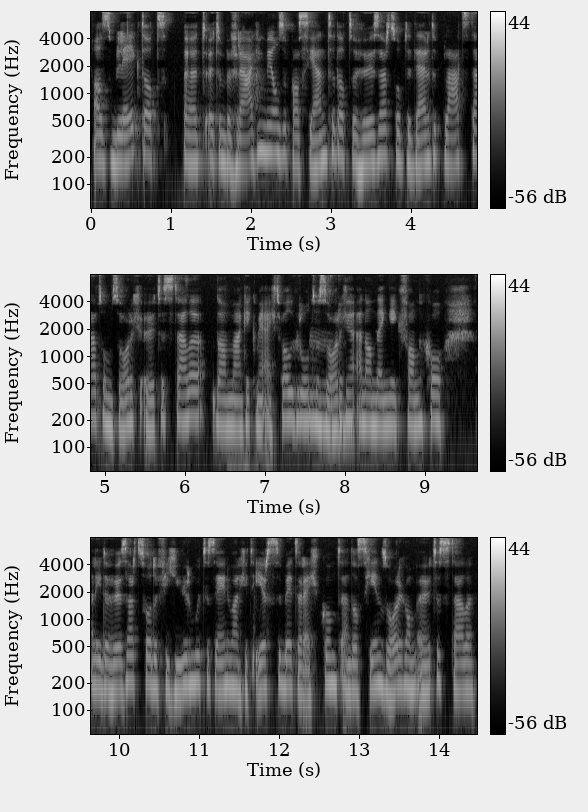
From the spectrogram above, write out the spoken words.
Als blijkt dat uit, uit een bevraging bij onze patiënten dat de huisarts op de derde plaats staat om zorg uit te stellen, dan maak ik mij echt wel grote Mm. zorgen. En dan denk ik van, goh, allee, de huisarts zou de figuur moeten zijn waar je het eerste bij terechtkomt en dat is geen zorg om uit te stellen.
